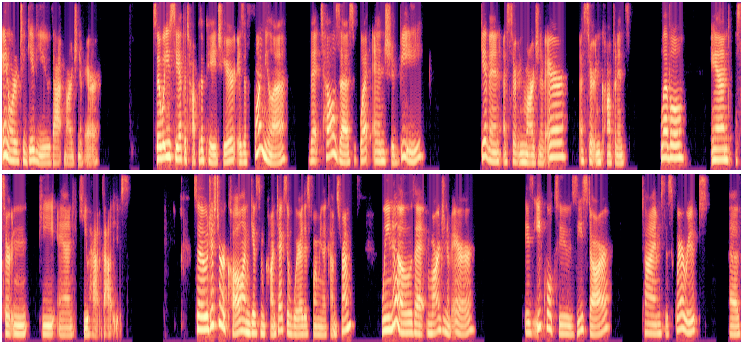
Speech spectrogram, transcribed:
in order to give you that margin of error. So what you see at the top of the page here is a formula that tells us what n should be given a certain margin of error, a certain confidence level, and certain P and Q hat values. So just to recall and give some context of where this formula comes from, we know that margin of error is equal to Z star times the square root of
